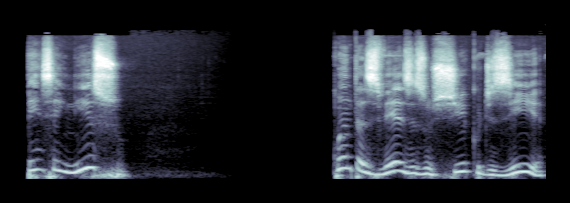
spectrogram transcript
Pensem nisso. Quantas vezes o Chico dizia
